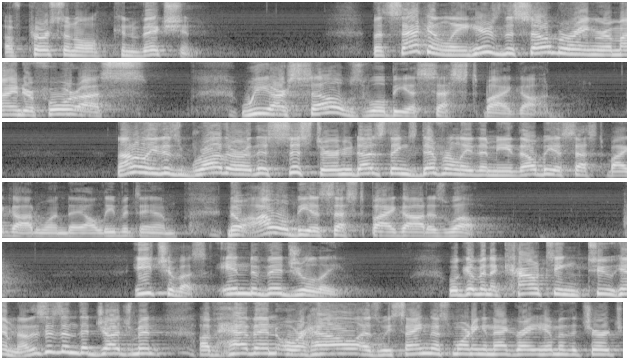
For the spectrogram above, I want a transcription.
of personal conviction. But secondly, here's the sobering reminder for us we ourselves will be assessed by God. Not only this brother or this sister who does things differently than me, they'll be assessed by God one day. I'll leave it to him. No, I will be assessed by God as well. Each of us individually will give an accounting to him. Now, this isn't the judgment of heaven or hell, as we sang this morning in that great hymn of the church.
